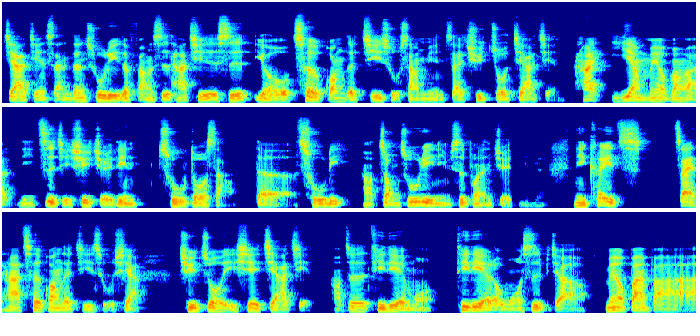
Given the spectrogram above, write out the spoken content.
加减闪灯出力的方式，它其实是由测光的基础上面再去做加减，它一样没有办法你自己去决定出多少的出力啊，总出力你是不能决定的，你可以。在它测光的基础下去做一些加减，啊，这是 TDL TDL 模式比较没有办法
